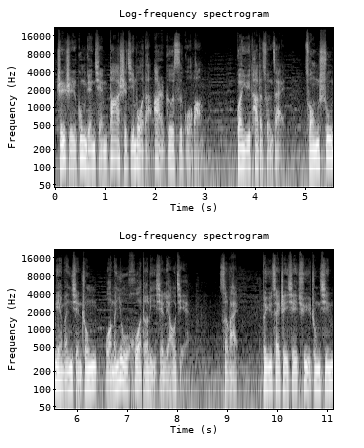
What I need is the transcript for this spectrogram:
直指公元前八世纪末的阿尔戈斯国王？关于他的存在，从书面文献中我们又获得了一些了解。此外，对于在这些区域中心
